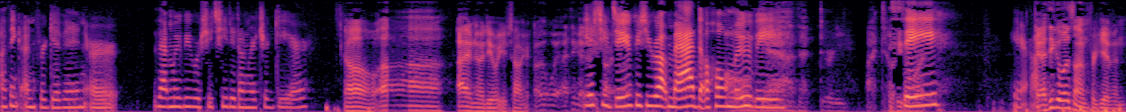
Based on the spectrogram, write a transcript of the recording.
I think, Unforgiven or that movie where she cheated on Richard Gere. Oh, uh, I have no idea what you're talking. Oh wait, I think I Yes, you do because you got mad the whole. Oh, movie. yeah, that dirty. I totally See? Here, Yeah, I think it was Unforgiven.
